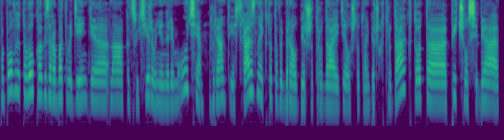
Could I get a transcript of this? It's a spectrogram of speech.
По поводу того, как зарабатывать деньги на консультировании на ремоуте, варианты есть разные. Кто-то выбирал биржу труда и делал что-то на биржах труда, кто-то питчил себя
